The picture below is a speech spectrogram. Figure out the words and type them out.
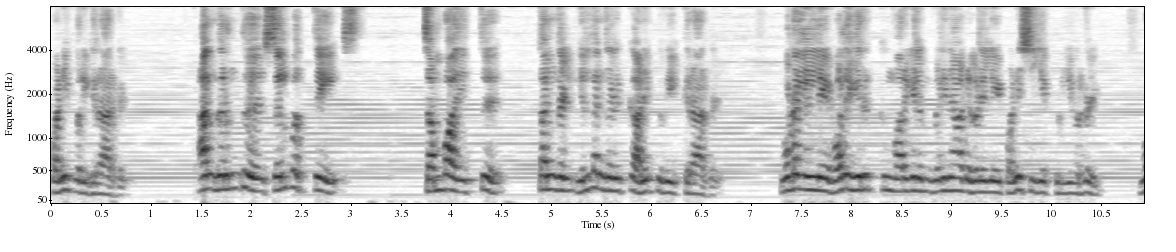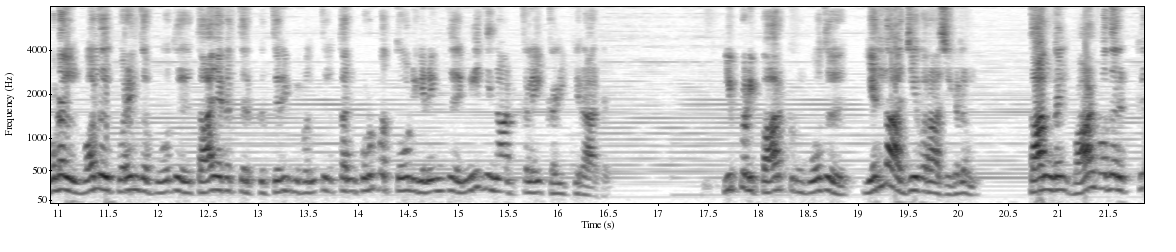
பணிபுரிகிறார்கள். அங்கிருந்து செல்வத்தை சம்பாதித்து தங்கள் இல்லங்களுக்கு அனுப்பி வைக்கிறார்கள். உடலிலே வலு இருக்கும் வரையிலும் வெளிநாடுகளிலே பணி செய்யக்கூடியவர்கள் உடல் வலு குறைந்த போது தாயகத்திற்கு திரும்பி வந்து தன் குடும்பத்தோடு இணைந்து மீதி நாட்களை கழிக்கிறார்கள். இப்படி பார்க்கும்போது எல்லா ஜீவராசிகளும் தாங்கள் வாழ்வதற்கு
